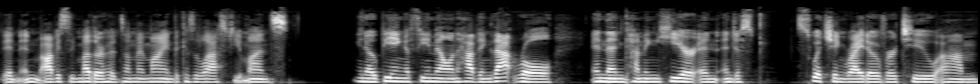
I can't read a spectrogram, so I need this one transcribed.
and, and obviously motherhood's on my mind because the last few months. You know, being a female and having that role, and then coming here and and just switching right over to, um,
